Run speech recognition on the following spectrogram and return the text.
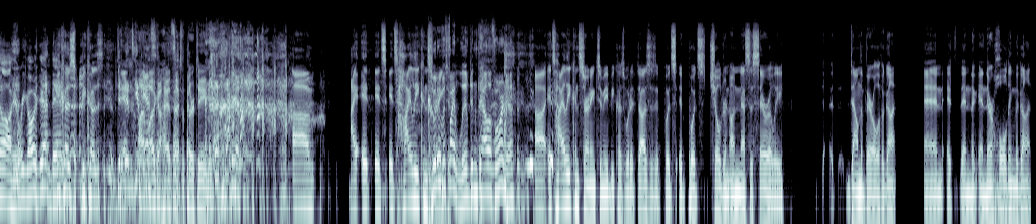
Oh, here we go again, Dan. because because Dan's getting I'm like I had sex at 13. um, I it, it's it's highly Could concerning. have if to- I lived in California. uh, it's highly concerning to me because what it does is it puts it puts children unnecessarily d- down the barrel of a gun, and it's then the, and they're holding the gun,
